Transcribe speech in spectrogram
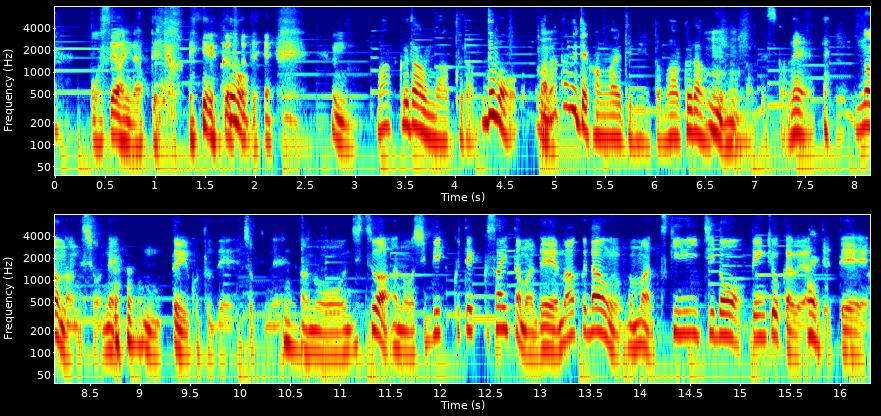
お世話になってるということで、うん、マークダウン、マークダウン。でも、うん改めて考えてみると、マークダウンって何なんですかね。何なんでしょうね。うん、ということで、ちょっとね、うんあの実はあのシビックテック埼玉でマークダウン、まあ、月1の勉強会をやってて、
